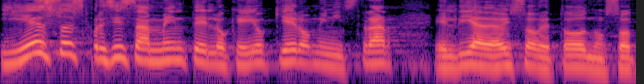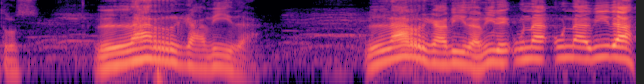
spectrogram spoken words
Y eso es precisamente lo que yo quiero ministrar el día de hoy sobre todos nosotros. Larga vida. Larga vida. Mire, una, una vida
